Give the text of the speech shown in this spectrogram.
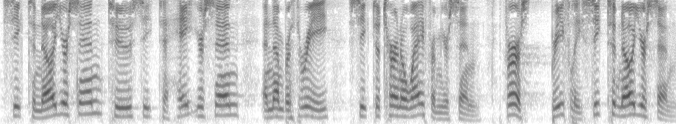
seek to know your sin. Two, seek to hate your sin. And number three, seek to turn away from your sin. First, briefly, seek to know your sin.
